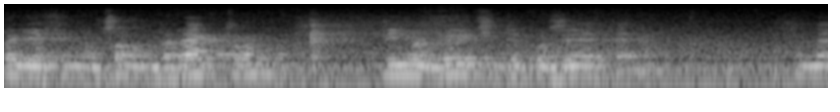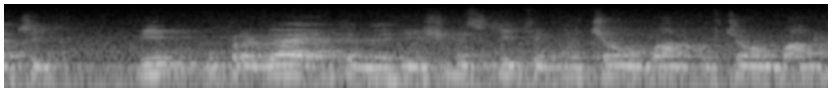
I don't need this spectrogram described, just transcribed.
є фінансовим директором, він робив ці депозити, значить, він управляє тими грішми, скільки на чому банку, в чому банку,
